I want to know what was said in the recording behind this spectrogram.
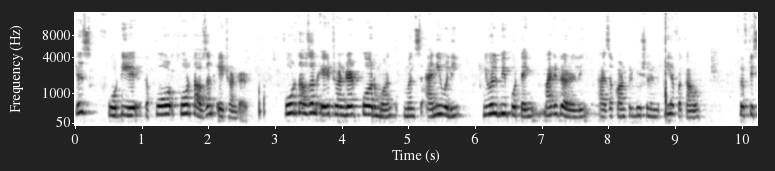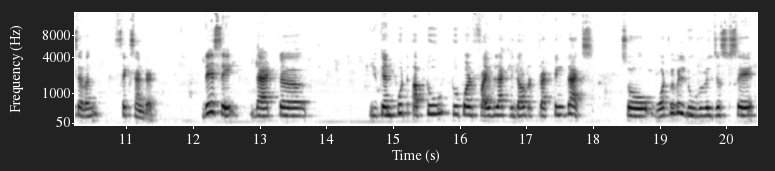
is 4,800. 4,800 per month means annually you will be putting mandatorily as a contribution in PF account 57,600. They say that uh, you can put up to 2.5 lakh without attracting tax so what we will do we will just say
